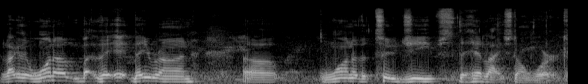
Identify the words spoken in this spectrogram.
like the one of them, they, they run. Uh, one of the two Jeeps, the headlights don't work.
